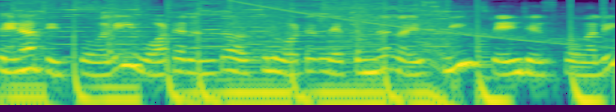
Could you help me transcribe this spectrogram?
తర్వాత తీసుకోవాలి. ఈ వాటర్ అంతా అసలు వాటర్ లేకుండా రైస్ని స్ట్రెయిన్ చేసుకోవాలి.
